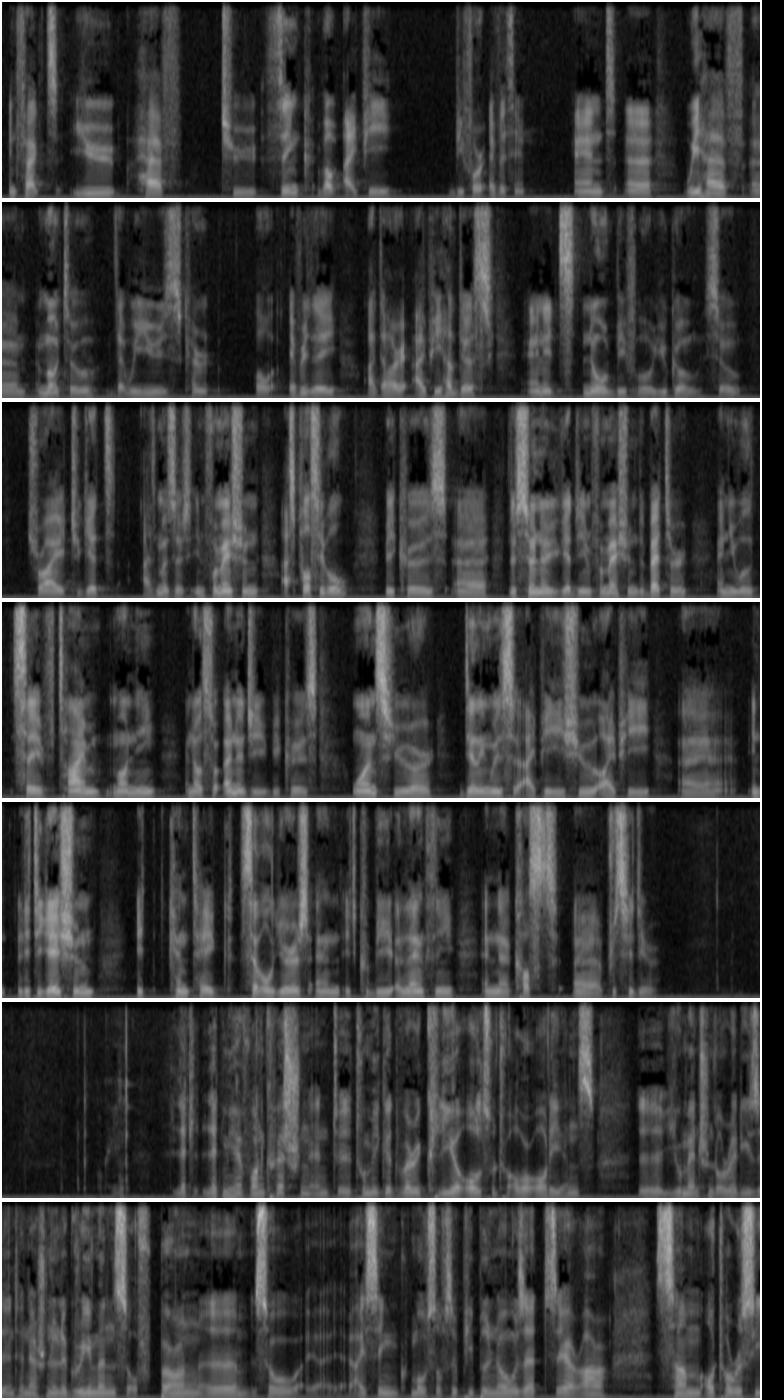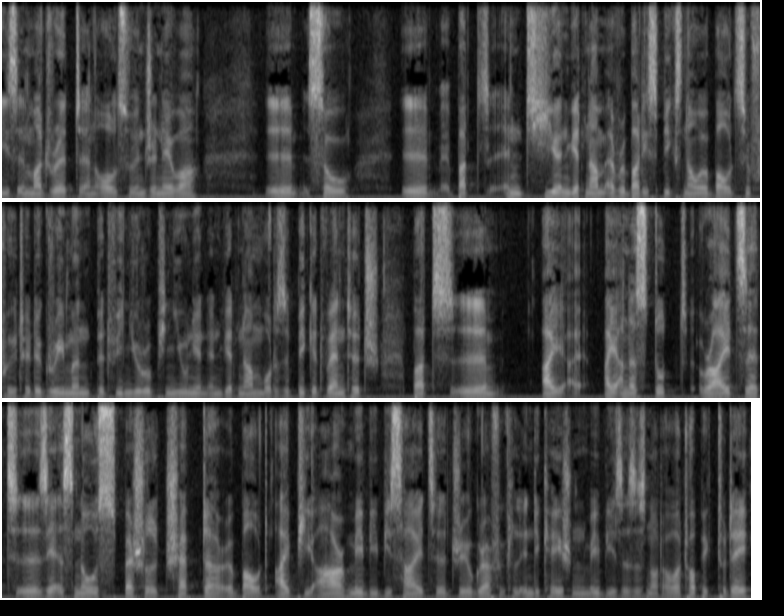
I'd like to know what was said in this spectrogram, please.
in fact, you have to think about IP before everything. And uh, we have um, a motto that we use current, every day at our IP help desk, and it's know before you go. So try to get as much information as possible because uh, the sooner you get the information, the better, and you will save time, money, and also energy because once you are dealing with IP issue, IP uh, litigation, it can take several years and it could be a lengthy and a cost uh, procedure. Okay, let, let me have one question and uh, to make it very clear also to our audience. Uh, you mentioned already the international agreements of Bern, um, so I, I think most of the people know that there are some authorities in Madrid and also in Geneva. Uh, so uh, but and here in Vietnam, everybody speaks now about the free trade agreement between European Union and Vietnam. What is a big advantage? But um, I, I, understood right that uh, there is no special chapter about IPR. Maybe besides the geographical indication. Maybe this is not our topic today.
